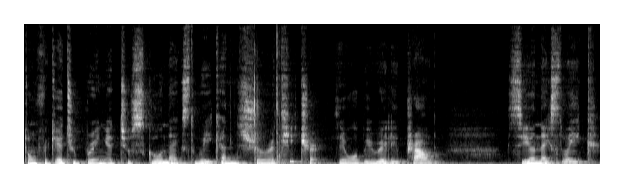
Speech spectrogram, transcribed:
don't forget to bring it to school next week and show a teacher. They will be really proud. See you next week.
